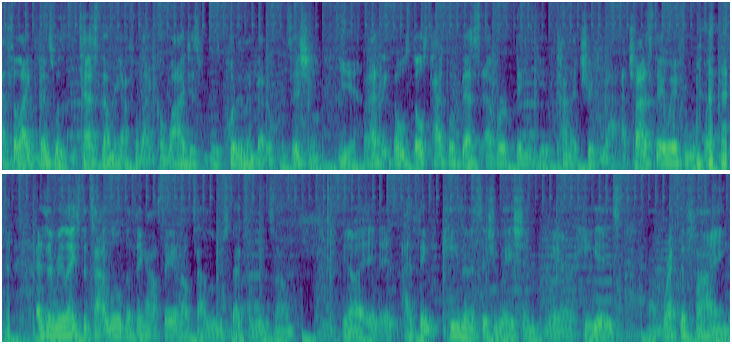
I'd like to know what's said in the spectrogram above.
I feel like Vince was the test dummy. I feel like Kawhi just was put in a better position. Yeah. But I think those those type of best ever things get kind of tricky. I, I try to stay away from them, but as it relates to Ty Lue, the thing I'll say about Ty Lue respectfully is, um, you know, it, it, I think he's in a situation where he is um, rectifying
